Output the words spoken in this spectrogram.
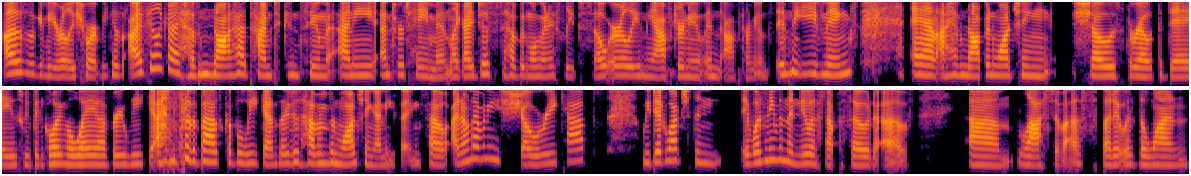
Uh, this is gonna be really short because I feel like I have not had time to consume any entertainment. Like I just have been going to sleep so early in the afternoon, in the afternoons, in the evenings, and I have not been watching shows throughout the days. We've been going away every weekend for the past couple weekends. I just haven't been watching anything, so I don't have any show recaps. We did watch the. It wasn't even the newest episode of um, Last of Us, but it was the one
